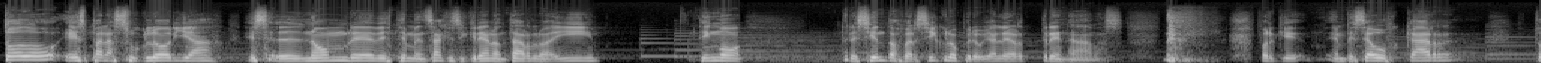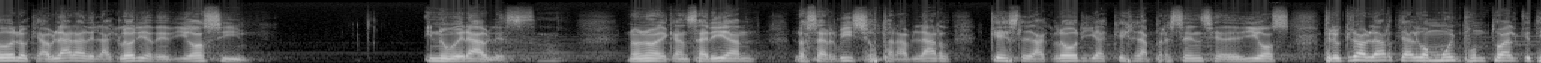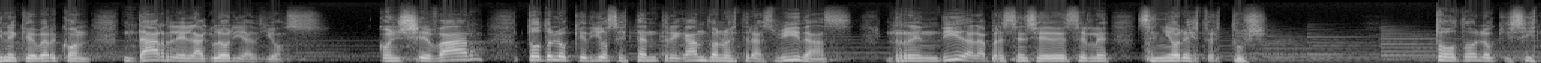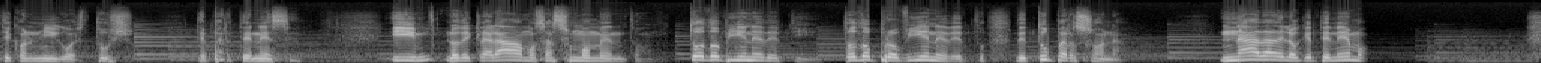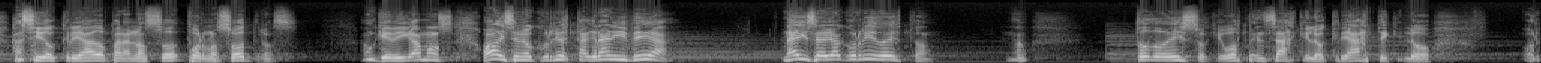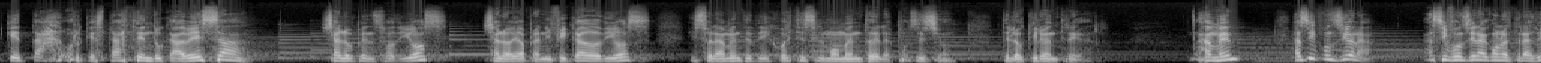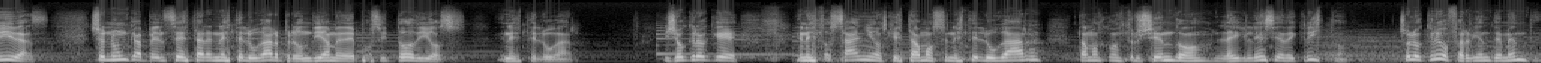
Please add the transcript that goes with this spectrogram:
Todo es para su gloria es el nombre de este mensaje, si quería anotarlo ahí. Tengo 300 versículos, pero voy a leer tres nada más. Porque empecé a buscar todo lo que hablara de la gloria de Dios y innumerables. No nos alcanzarían los servicios para hablar qué es la gloria, qué es la presencia de Dios. Pero quiero hablarte algo muy puntual que tiene que ver con darle la gloria a Dios con llevar todo lo que Dios está entregando a nuestras vidas, rendida a la presencia de Dios, decirle, Señor, esto es tuyo. Todo lo que hiciste conmigo es tuyo, te pertenece. Y lo declarábamos hace un momento, todo viene de ti, todo proviene de tu persona. Nada de lo que tenemos ha sido creado para por nosotros. Aunque digamos, ay, se me ocurrió esta gran idea. Nadie se había ocurrido esto. ¿no? Todo eso que vos pensás que lo creaste, que lo orquestaste en tu cabeza, ya lo pensó Dios, ya lo había planificado Dios y solamente te dijo, este es el momento de la exposición, te lo quiero entregar. Amén. Así funciona. Así funciona con nuestras vidas. Yo nunca pensé estar en este lugar, pero un día me depositó Dios en este lugar. Y yo creo que en estos años que estamos en este lugar, estamos construyendo la iglesia de Cristo. Yo lo creo fervientemente.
